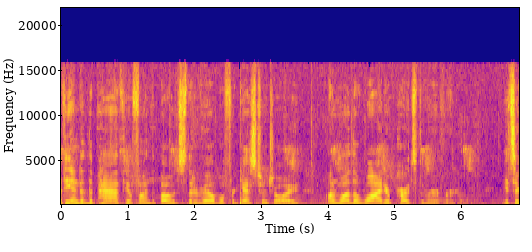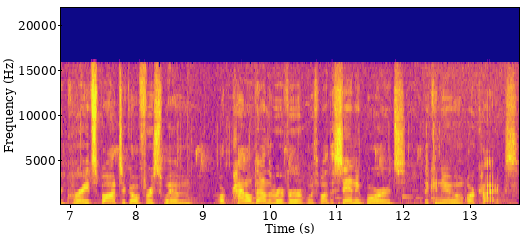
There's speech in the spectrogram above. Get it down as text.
At the end of the path, you'll find the boats that are available for guests to enjoy on one of the wider parts of the river. It's a great spot to go for a swim or paddle down the river with one of the standing boards, the canoe, or kayaks.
